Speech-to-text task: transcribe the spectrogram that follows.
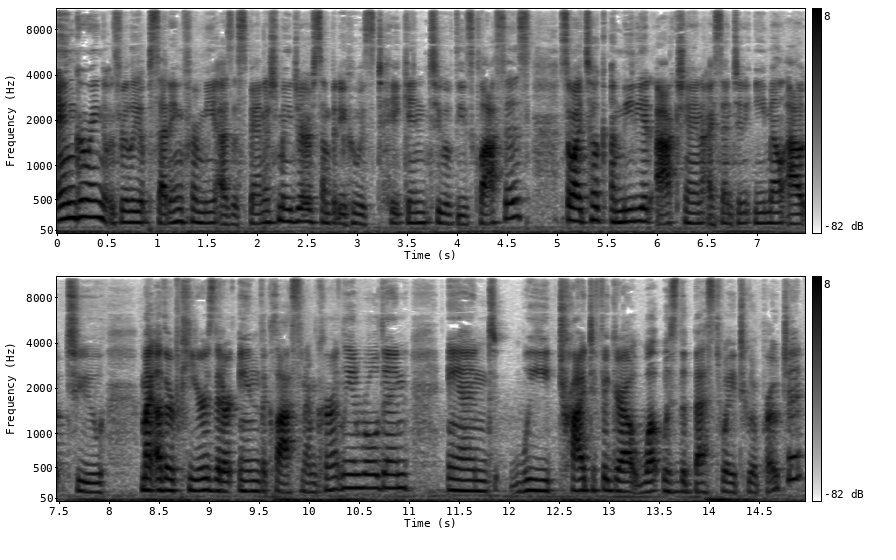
angering. It was really upsetting for me as a Spanish major, somebody who has taken two of these classes. So I took immediate action. I sent an email out to my other peers that are in the class that I'm currently enrolled in, and we tried to figure out what was the best way to approach it.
